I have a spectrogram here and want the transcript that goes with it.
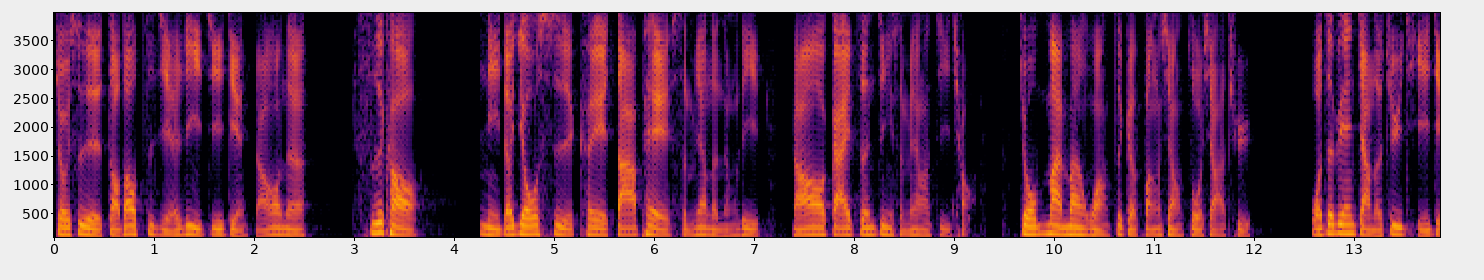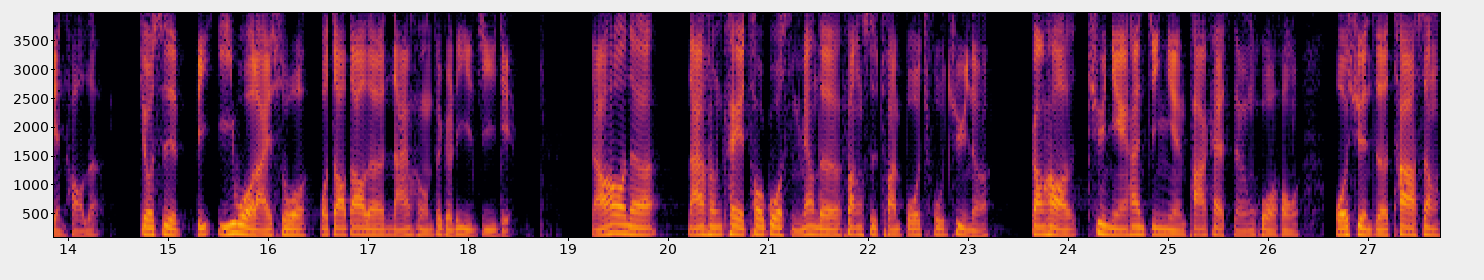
就是找到自己的利基点，然后呢，思考你的优势可以搭配什么样的能力，然后该增进什么样的技巧，就慢慢往这个方向做下去。我这边讲的具体一点好了，就是比以我来说，我找到了南横这个利基点，然后呢，南横可以透过什么样的方式传播出去呢？刚好去年和今年 Podcast 很火红，我选择踏上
